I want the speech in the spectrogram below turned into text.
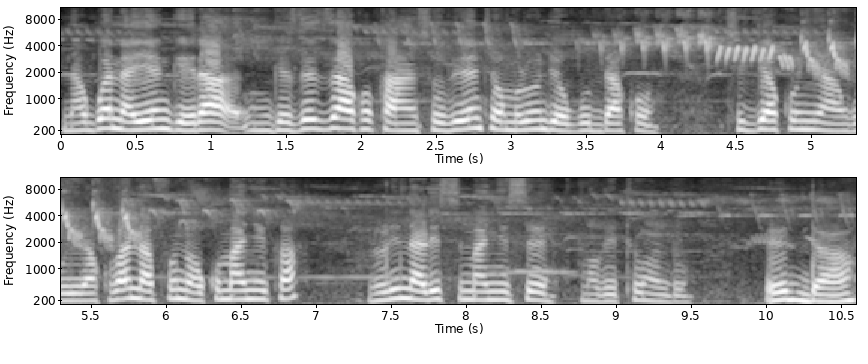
nagwa naye ng'era ngezezaako kansuubire nti omulundi oguddako. Kijja kunyanguyira kuba nafuna okumanyika luli nali simanyise mu bitundu. Edda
